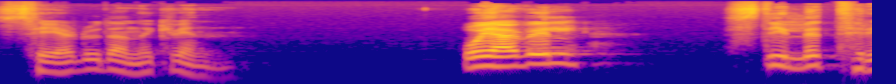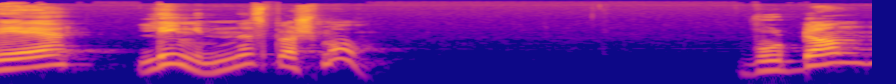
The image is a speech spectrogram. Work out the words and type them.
Ser du denne kvinnen? Og jeg vil stille tre lignende spørsmål. Hvordan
